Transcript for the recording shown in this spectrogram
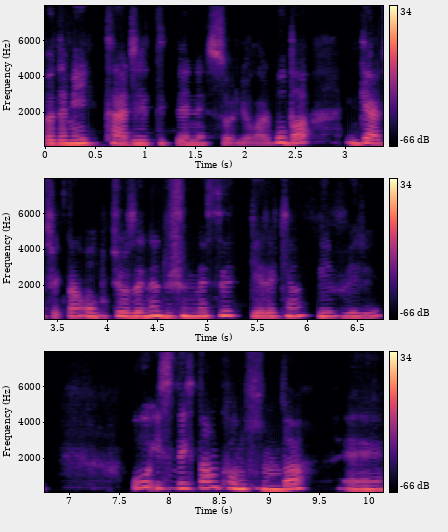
ödemeyi tercih ettiklerini söylüyorlar. Bu da gerçekten oldukça üzerine düşünmesi gereken bir veri. Bu istihdam konusunda e,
